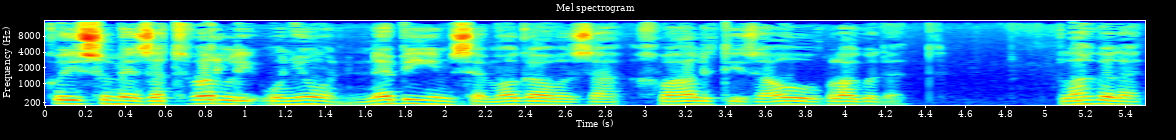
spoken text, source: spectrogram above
koji su me zatvorili u nju, ne bi im se mogao zahvaliti za ovu blagodat. Blagodat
